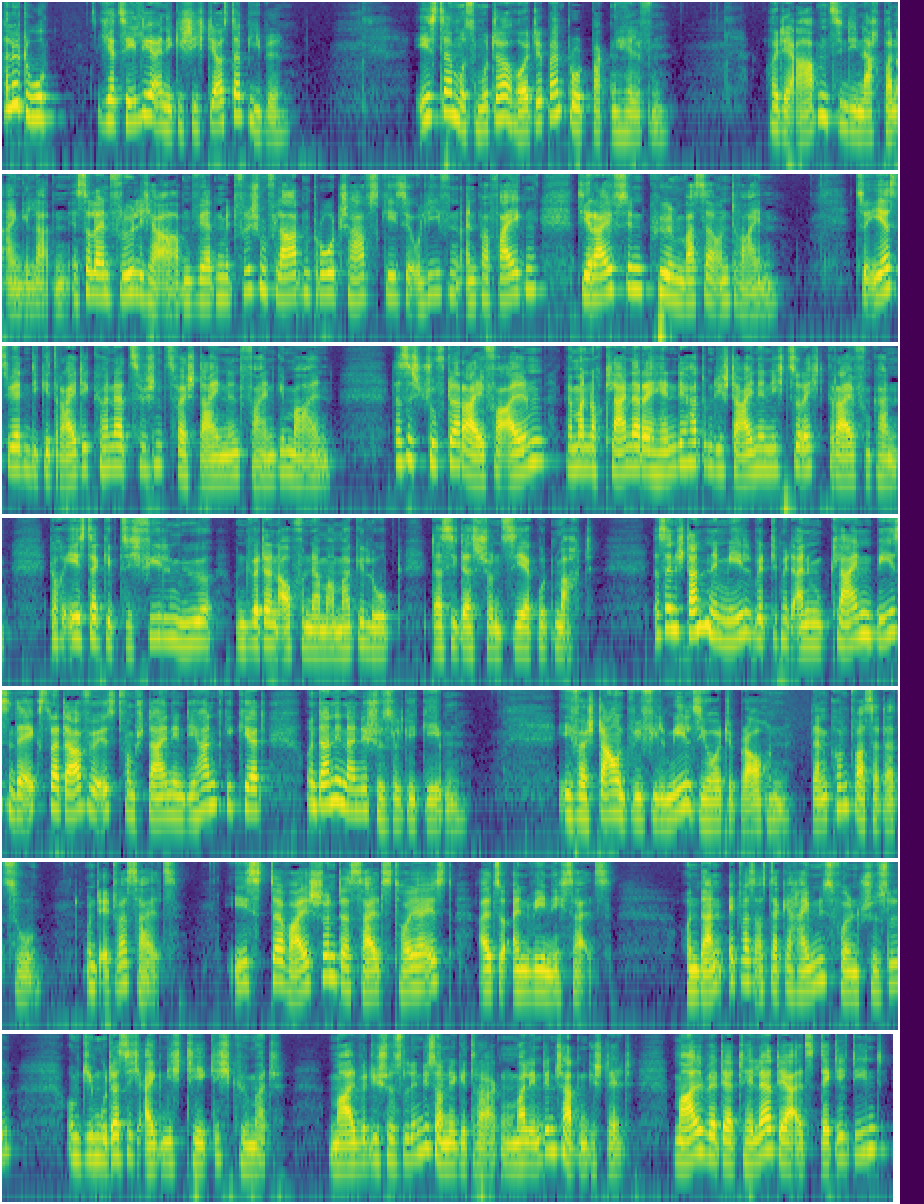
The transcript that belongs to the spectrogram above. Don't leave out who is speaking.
Speaker 1: Hallo du, ich erzähle dir eine Geschichte aus der Bibel. Esther muss Mutter heute beim Brotbacken helfen. Heute Abend sind die Nachbarn eingeladen. Es soll ein fröhlicher Abend werden mit frischem Fladenbrot, Schafskäse, Oliven, ein paar Feigen, die reif sind, kühlem Wasser und Wein. Zuerst werden die Getreidekörner zwischen zwei Steinen fein gemahlen. Das ist Schufterei, vor allem, wenn man noch kleinere Hände hat und die Steine nicht zurecht greifen kann. Doch Esther gibt sich viel Mühe und wird dann auch von der Mama gelobt, dass sie das schon sehr gut macht. Das entstandene Mehl wird mit einem kleinen Besen, der extra dafür ist, vom Stein in die Hand gekehrt und dann in eine Schüssel gegeben. Eva staunt, wie viel Mehl sie heute brauchen. Dann kommt Wasser dazu und etwas Salz. Esther weiß schon, dass Salz teuer ist, also ein wenig Salz. Und dann etwas aus der geheimnisvollen Schüssel, um die Mutter sich eigentlich täglich kümmert. Mal wird die Schüssel in die Sonne getragen, mal in den Schatten gestellt. Mal wird der Teller, der als Deckel dient,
